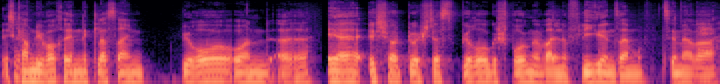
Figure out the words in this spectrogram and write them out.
ich kam die Woche in Niklas sein Büro und äh, er ist schon durch das Büro gesprungen, weil eine Fliege in seinem Zimmer war.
